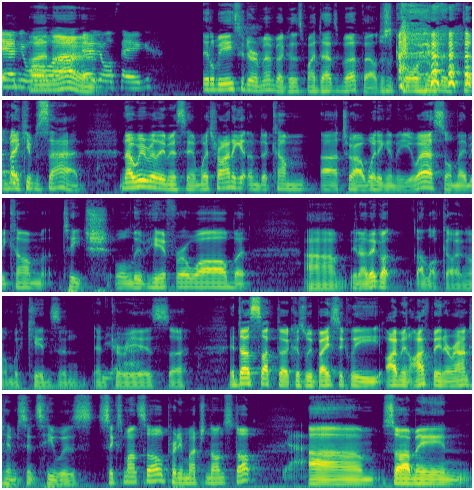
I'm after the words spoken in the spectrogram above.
annual uh, annual thing. it'll be easy to remember because it's my dad's birthday. I'll just call him and, and make him sad. No, we really miss him. We're trying to get them to come uh, to our wedding in the US or maybe come teach or live here for a while. But, um, you know, they've got a lot going on with kids and, and Yeah. careers. So it does suck, though, because we basically, I mean, I've been around him since he was six months old, pretty much nonstop. Yeah. Um, so I mean,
